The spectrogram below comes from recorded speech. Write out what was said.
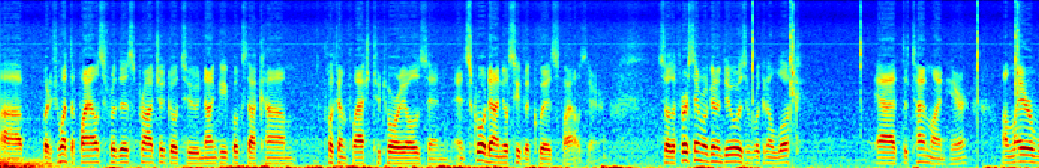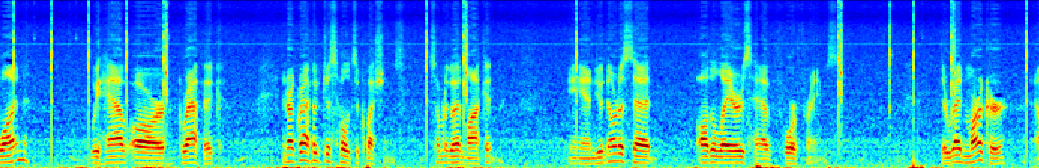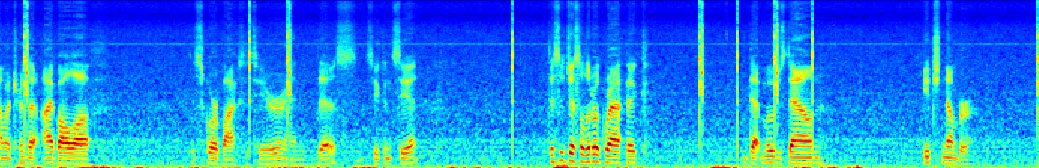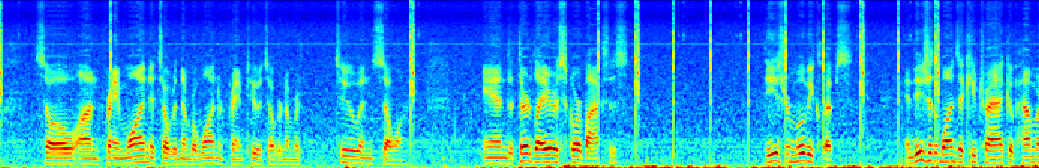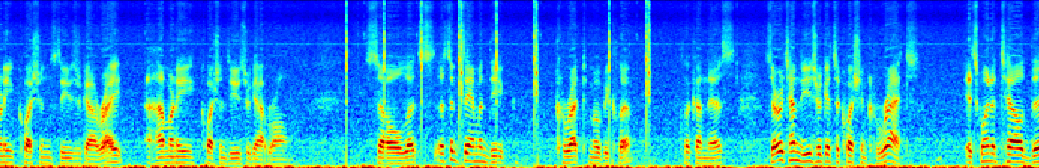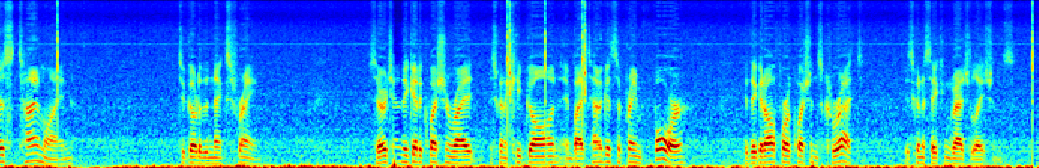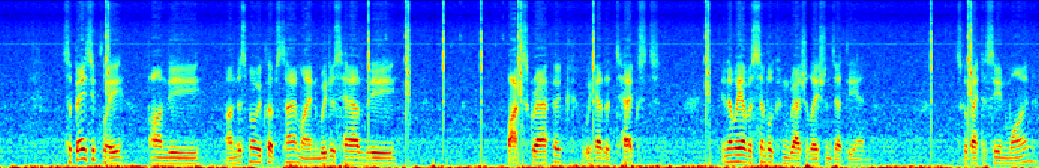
Uh, but if you want the files for this project, go to nongeekbooks.com, click on Flash Tutorials, and, and scroll down. You'll see the quiz files there. So the first thing we're going to do is we're going to look at the timeline here. On layer 1, we have our graphic, and our graphic just holds the questions. So I'm going to go ahead and lock it, and you'll notice that all the layers have four frames. The red marker, I'm going to turn the eyeball off the score boxes here and this so you can see it. This is just a little graphic that moves down each number. So on frame 1 it's over number 1 and frame 2 it's over number 2 and so on. And the third layer is score boxes. These are movie clips and these are the ones that keep track of how many questions the user got right, how many questions the user got wrong. So let's let's examine the correct movie clip. Click on this. So every time the user gets a question correct, it's going to tell this timeline to go to the next frame. So every time they get a question right, it's going to keep going, and by the time it gets to frame 4, if they get all four questions correct, it's going to say congratulations. So basically, on the on this movie clip's timeline, we just have the box graphic, we have the text, and then we have a simple congratulations at the end. Let's go back to scene one,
